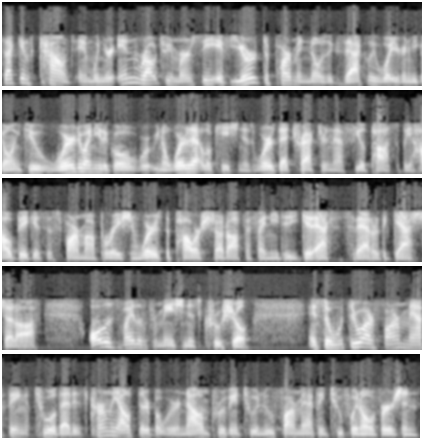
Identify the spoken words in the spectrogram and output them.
seconds count. And when you're in route to emergency, if your department knows exactly what you're going to be going to, where do I need to go? Where, you know, where that location is, where's that tractor in that field possibly? How big is this farm operation? Where's the power shut off if I need to get access to that or the gas shut off? All this vital information is crucial. And so through our farm mapping tool that is currently out there, but we're now improving it to a new farm mapping 2.0 version,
